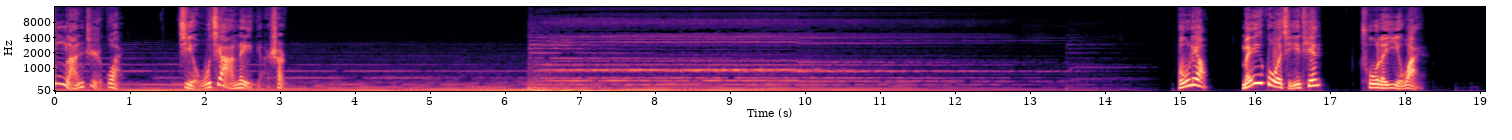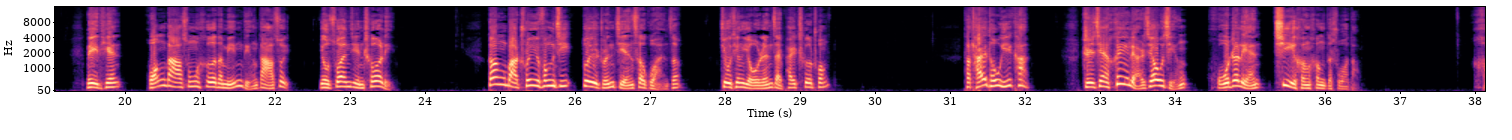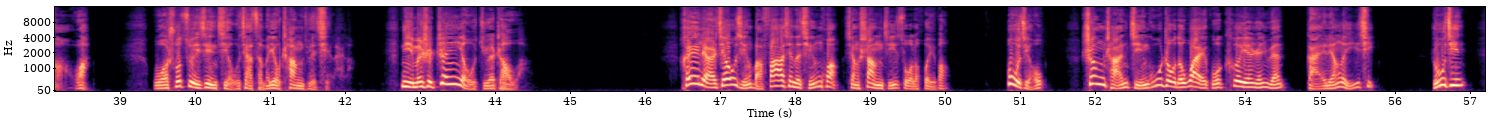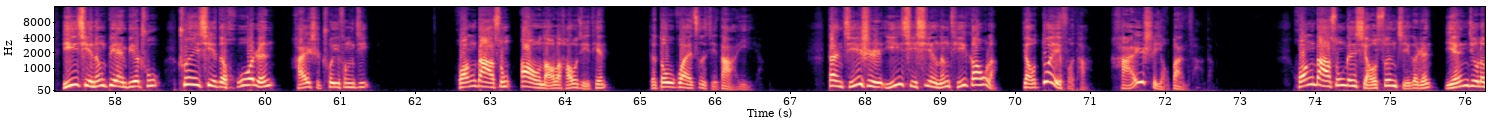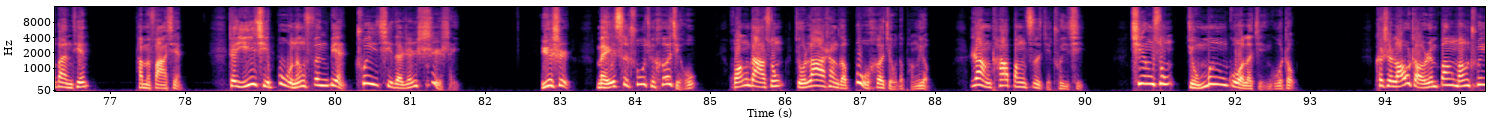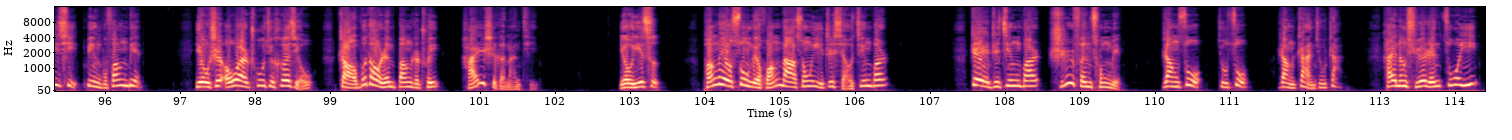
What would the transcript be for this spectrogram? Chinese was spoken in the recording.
青蓝志怪，酒驾那点事儿。不料没过几天，出了意外。那天黄大松喝得酩酊大醉，又钻进车里，刚把吹风机对准检测管子，就听有人在拍车窗。他抬头一看，只见黑脸交警虎着脸，气哼哼地说道：“好啊，我说最近酒驾怎么又猖獗起来了？你们是真有绝招啊！”黑脸交警把发现的情况向上级做了汇报。不久，生产紧箍咒的外国科研人员改良了仪器，如今仪器能辨别出吹气的活人还是吹风机。黄大松懊恼了好几天，这都怪自己大意呀！但即使仪器性能提高了，要对付他还是有办法的。黄大松跟小孙几个人研究了半天，他们发现这仪器不能分辨吹气的人是谁。于是每次出去喝酒，黄大松就拉上个不喝酒的朋友，让他帮自己吹气，轻松就蒙过了紧箍咒。可是老找人帮忙吹气并不方便，有时偶尔出去喝酒找不到人帮着吹，还是个难题。有一次。朋友送给黄大松一只小京班这只京班十分聪明，让坐就坐，让站就站，还能学人作揖。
